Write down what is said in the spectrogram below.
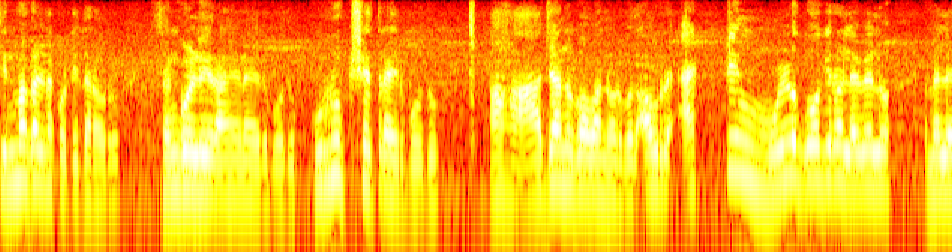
ಸಿನಿಮಾಗಳನ್ನ ಕೊಟ್ಟಿದ್ದಾರೆ ಅವರು. ಸಂಗೊಳ್ಳಿ ರಾಯಣ ಇರ್ಬೋದು ಕುರುಕ್ಷೇತ್ರ ಇರ್ಬೋದು ಆ ಆಜಾನುಭವ ನೋಡ್ಬೋದು. ಅವ್ರ ಆ್ಯಕ್ಟಿಂಗ್ ಮುಳ್ಳುಗೋಗಿರೋ ಹೋಗಿರೋ ಲೆವೆಲು ಆಮೇಲೆ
